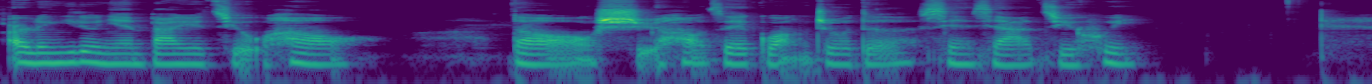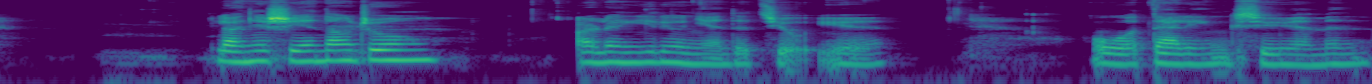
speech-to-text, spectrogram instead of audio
二零一六年八月九号。到十号在广州的线下聚会，两年时间当中，二零一六年的九月，我带领学员们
